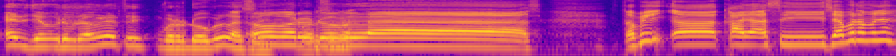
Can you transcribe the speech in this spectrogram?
Eh jam udah berapa menit sih? Baru 12 ya. Oh baru setengah- 12 Tapi eh, kayak si siapa namanya?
